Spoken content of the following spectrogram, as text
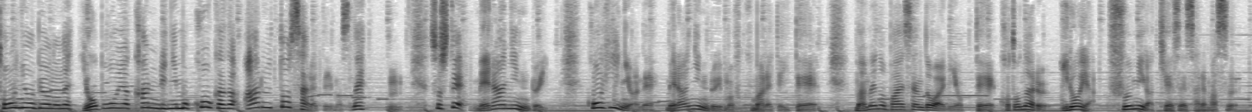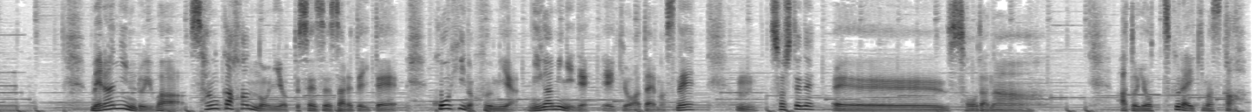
糖尿病のね、予防や管理にも効果があるとされていますね。うん。そして、メラニン類。コーヒーにはね、メラニン類も含まれていて、豆の焙煎度合いによって異なる色や風味が形成されます。メラニン類は酸化反応によって生成されていてコーヒーの風味や苦味にね影響を与えますね、うん、そしてね、えー、そうだな。あと4つくらいいきますか。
